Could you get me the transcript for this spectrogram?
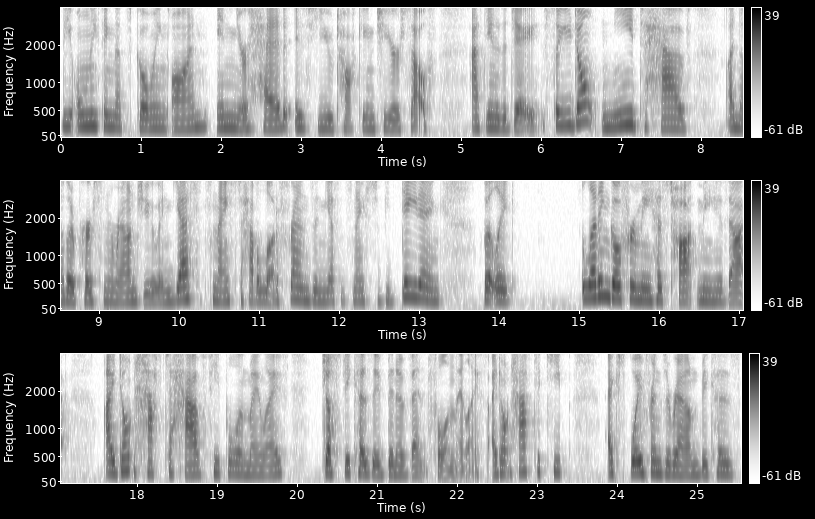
the only thing that's going on in your head is you talking to yourself at the end of the day. So you don't need to have another person around you. And yes, it's nice to have a lot of friends, and yes, it's nice to be dating, but like letting go for me has taught me that I don't have to have people in my life just because they've been eventful in my life. I don't have to keep ex-boyfriends around because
